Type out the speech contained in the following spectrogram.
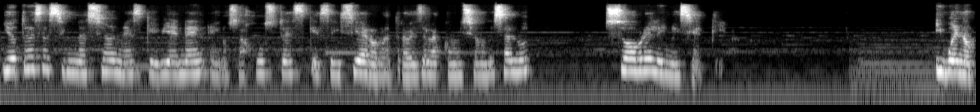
y otras asignaciones que vienen en los ajustes que se hicieron a través de la Comisión de Salud sobre la iniciativa. Y bueno,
